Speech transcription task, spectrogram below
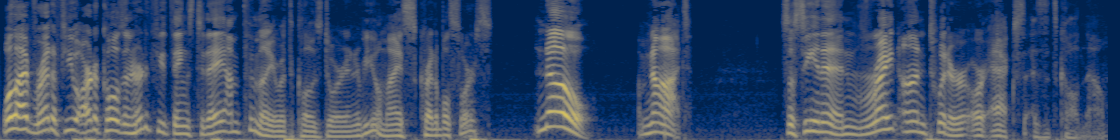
Well, I've read a few articles and heard a few things today. I'm familiar with the closed door interview. Am I a credible source? No, I'm not. So CNN, right on Twitter or X as it's called now.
